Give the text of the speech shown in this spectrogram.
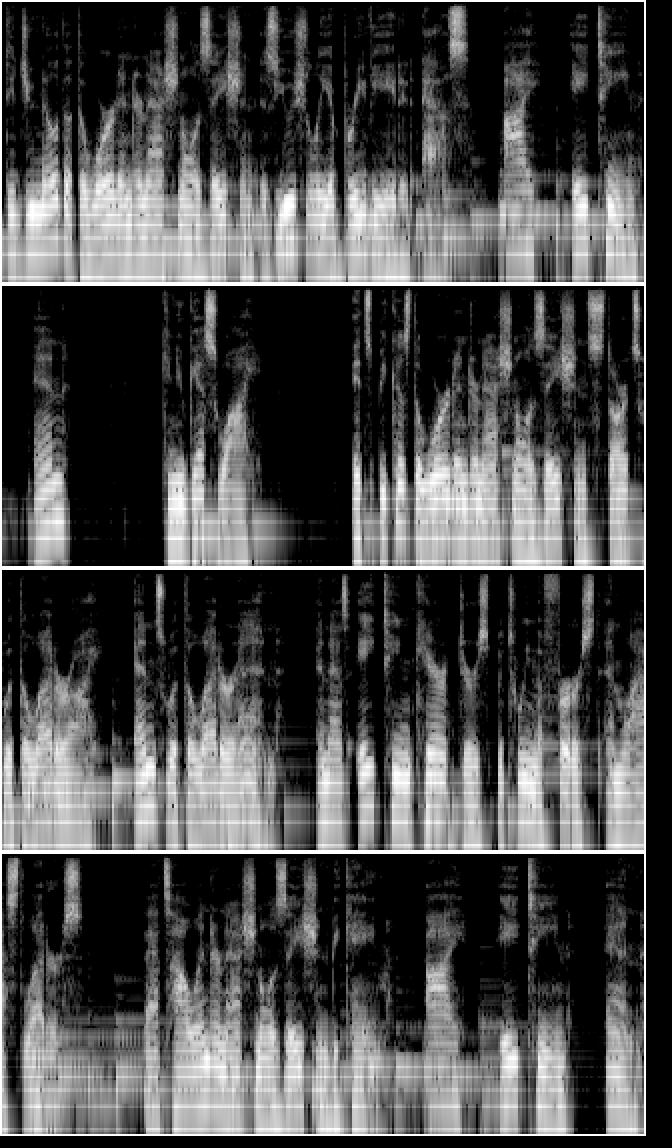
did you know that the word internationalization is usually abbreviated as I 18 N Can you guess why? It's because the word internationalization starts with the letter I, ends with the letter N, and has 18 characters between the first and last letters. That's how internationalization became. I, 18, N.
